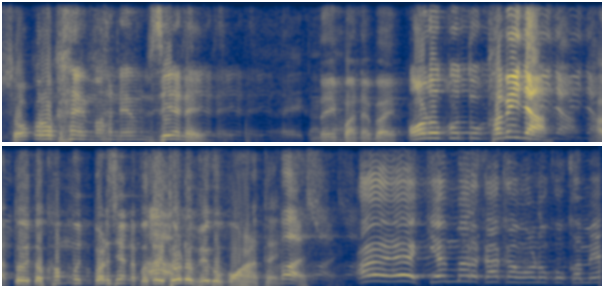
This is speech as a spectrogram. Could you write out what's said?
છોકરો કઈ માને એમ છે નહીં. નહીં માને ભાઈ. ઓણુકુ તું ખમી જા. હા તો એ તો ખમવું જ પડશે ને બધું થોડું ભેગું પહોંચ થાય. બસ. એ એ કેમ મારા કાકા ઓણુકુ ખમે?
